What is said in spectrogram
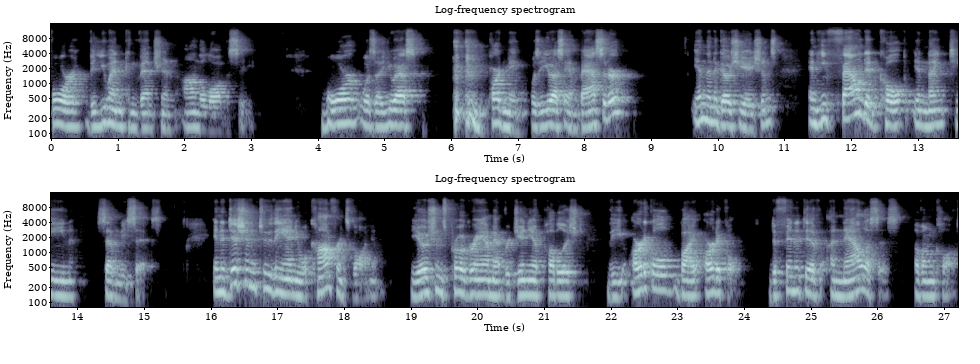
for the UN Convention on the Law of the Sea. Moore was a US, pardon me, was a US ambassador in the negotiations, and he founded COLP in 1976. In addition to the annual conference volume, the Oceans program at Virginia published the article by article definitive analysis of UNCLOS,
